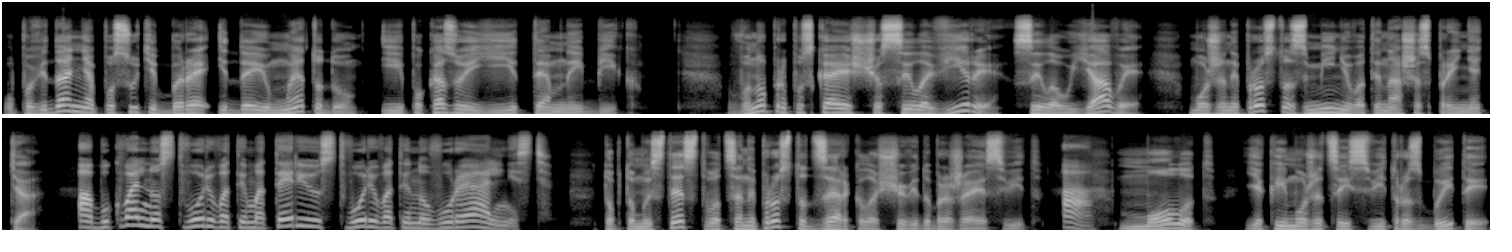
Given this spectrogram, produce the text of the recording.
Оповідання, по суті, бере ідею методу і показує її темний бік. Воно припускає, що сила віри, сила уяви може не просто змінювати наше сприйняття, А буквально створювати матерію, створювати нову реальність. Тобто мистецтво – це не просто дзеркало, що відображає світ. А, Молот, який може цей світ розбити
